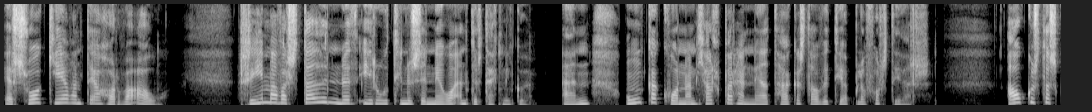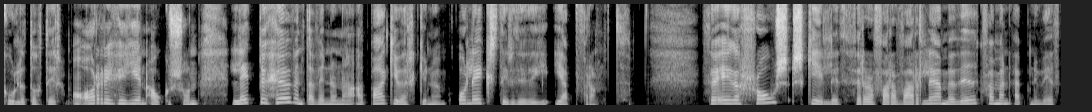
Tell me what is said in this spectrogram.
er svo gefandi að horfa á. Hríma var stöðnuð í rútínu sinni og endurtekningu, en unga konan hjálpar henni að takast á við tjöfla fortíðar. Ágústa skúladóttir og Orri Hugin Ágússon leittu höfundavinnuna að bakiverkinu og leikstýrði því jafnframt. Þau eiga hrós skilið fyrir að fara varlega með viðkvæman efni við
